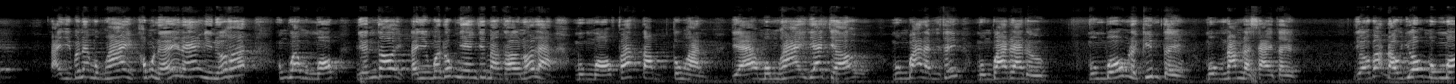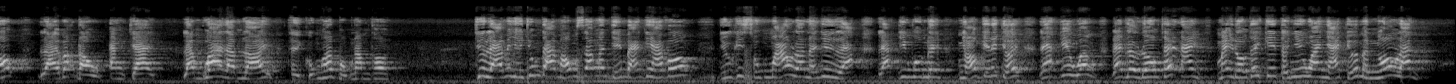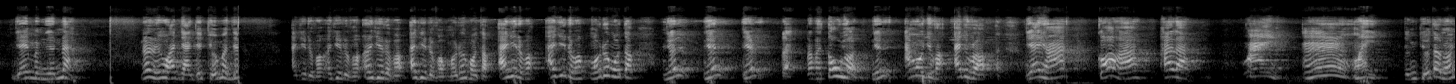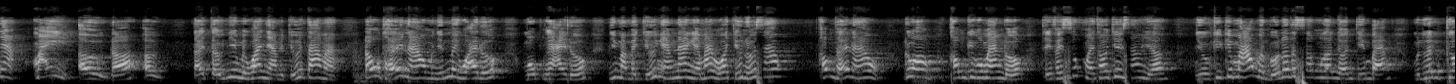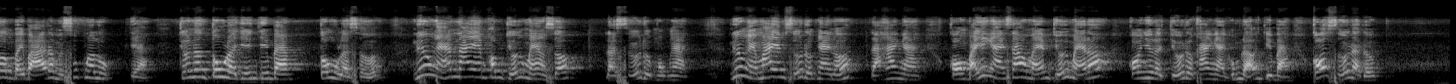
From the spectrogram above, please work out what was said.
Tại vì bữa nay mùng 2 không có nể nang gì nữa hết. Hôm qua mùng 1 nhịn thôi. Tại vì hôm qua đốt nhang trên bàn thờ nói là mùng 1 phát tâm tu hành. Dạ mùng 2 ra chợ mùng 3 làm gì thế? Mùng 3 ra đường. Mùng 4 là kiếm tiền, mùng 5 là xài tiền. Rồi bắt đầu vô mùng 1 lại bắt đầu ăn chay. Làm qua làm lại thì cũng hết một năm thôi. Chứ làm cái gì chúng ta mà không sân anh chị bạn kia hạ phương? Nhiều khi sùng máu lên là như lạc lạc viên quân đi. Nhỏ kia nó chửi, lạc viên quân là đồ đồ thế này, mày đồ thế kia tự nhiên qua nhà chửi mình ngon lành. Vậy mình nhìn nè. Nó đi qua nhà chửi mình chứ. Ai chứ được phật ai chứ được phật ai chứ được phật ai chứ được phật mỗi đứa một tập. Ai chứ được phật ai chứ được phật mỗi đứa một tập nhín nhín nhín là phải tu rồi nhín ám ôi chứ phật ai chứ phật vậy hả có hả hay là mày ừ, mày đừng chửi tao nữa nha mày ừ đó ừ tại tự nhiên mày qua nhà mày chửi tao mà đâu thể nhịn mày hoài được, một ngày được. Nhưng mà mày chửi ngày hôm nay, ngày mai mày qua chửi nữa sao? Không thể nào, đúng không? Không kêu công an được, thì phải xúc mày thôi chứ sao giờ? Nhiều khi cái máu mình bữa nó nó sân lên rồi anh chị bạn, mình lên cơn bậy bạ đó mình xúc nó luôn. Dạ. Cho nên tu là gì anh chị bạn? Tu là sửa. Nếu ngày hôm nay em không chửi mẹ hàng xóm, là sửa được một ngày. Nếu ngày mai em sửa được ngày nữa, là hai ngày. Còn 7 ngày sau mà em chửi mẹ đó, coi như là chữa được hai ngày cũng đỡ anh chị bạn. Có sửa là được.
